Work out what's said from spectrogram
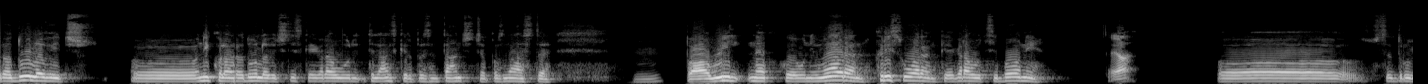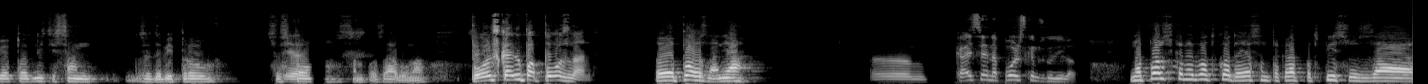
Radulovič, uh, Nikola Radulovič, tisti, ki je igral v italijanski reprezentanči, če poznaste, Mm. Pa Will, nekako je Uni Warren, Chris Warren, ki je igral v Ciboni, Ja. uh, vse druge pa niti sam, zdaj da bi prav se Ja. spomnil, sem pozabil. malo. Poljska je bil pa poznan. Uh, poznan, ja. Um, Kaj se je na polskem zgodilo? Na polskem je bilo tako, da jaz sem takrat podpisal za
